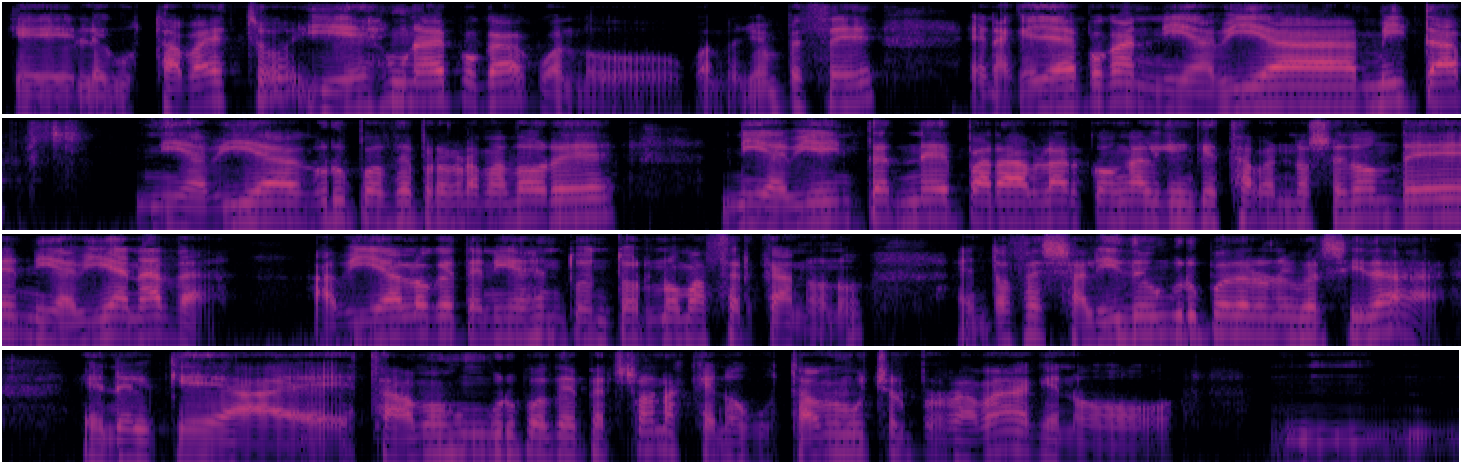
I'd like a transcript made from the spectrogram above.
que le gustaba esto y es una época cuando, cuando yo empecé, en aquella época ni había meetups, ni había grupos de programadores, ni había internet para hablar con alguien que estaba en no sé dónde, ni había nada había lo que tenías en tu entorno más cercano, ¿no? Entonces salí de un grupo de la universidad en el que ah, estábamos un grupo de personas que nos gustaba mucho el programa, que nos mm,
